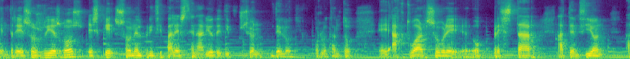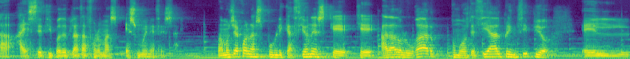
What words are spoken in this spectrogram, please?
entre esos riesgos es que son el principal escenario de difusión del odio. Por lo tanto, eh, actuar sobre o prestar atención a, este tipo de plataformas es muy necesario. Vamos ya con las publicaciones que, que ha dado lugar. Como os decía al principio, el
